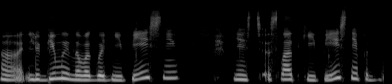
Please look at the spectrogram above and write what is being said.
а, любимые новогодние песни. У меня есть сладкие песни, подб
